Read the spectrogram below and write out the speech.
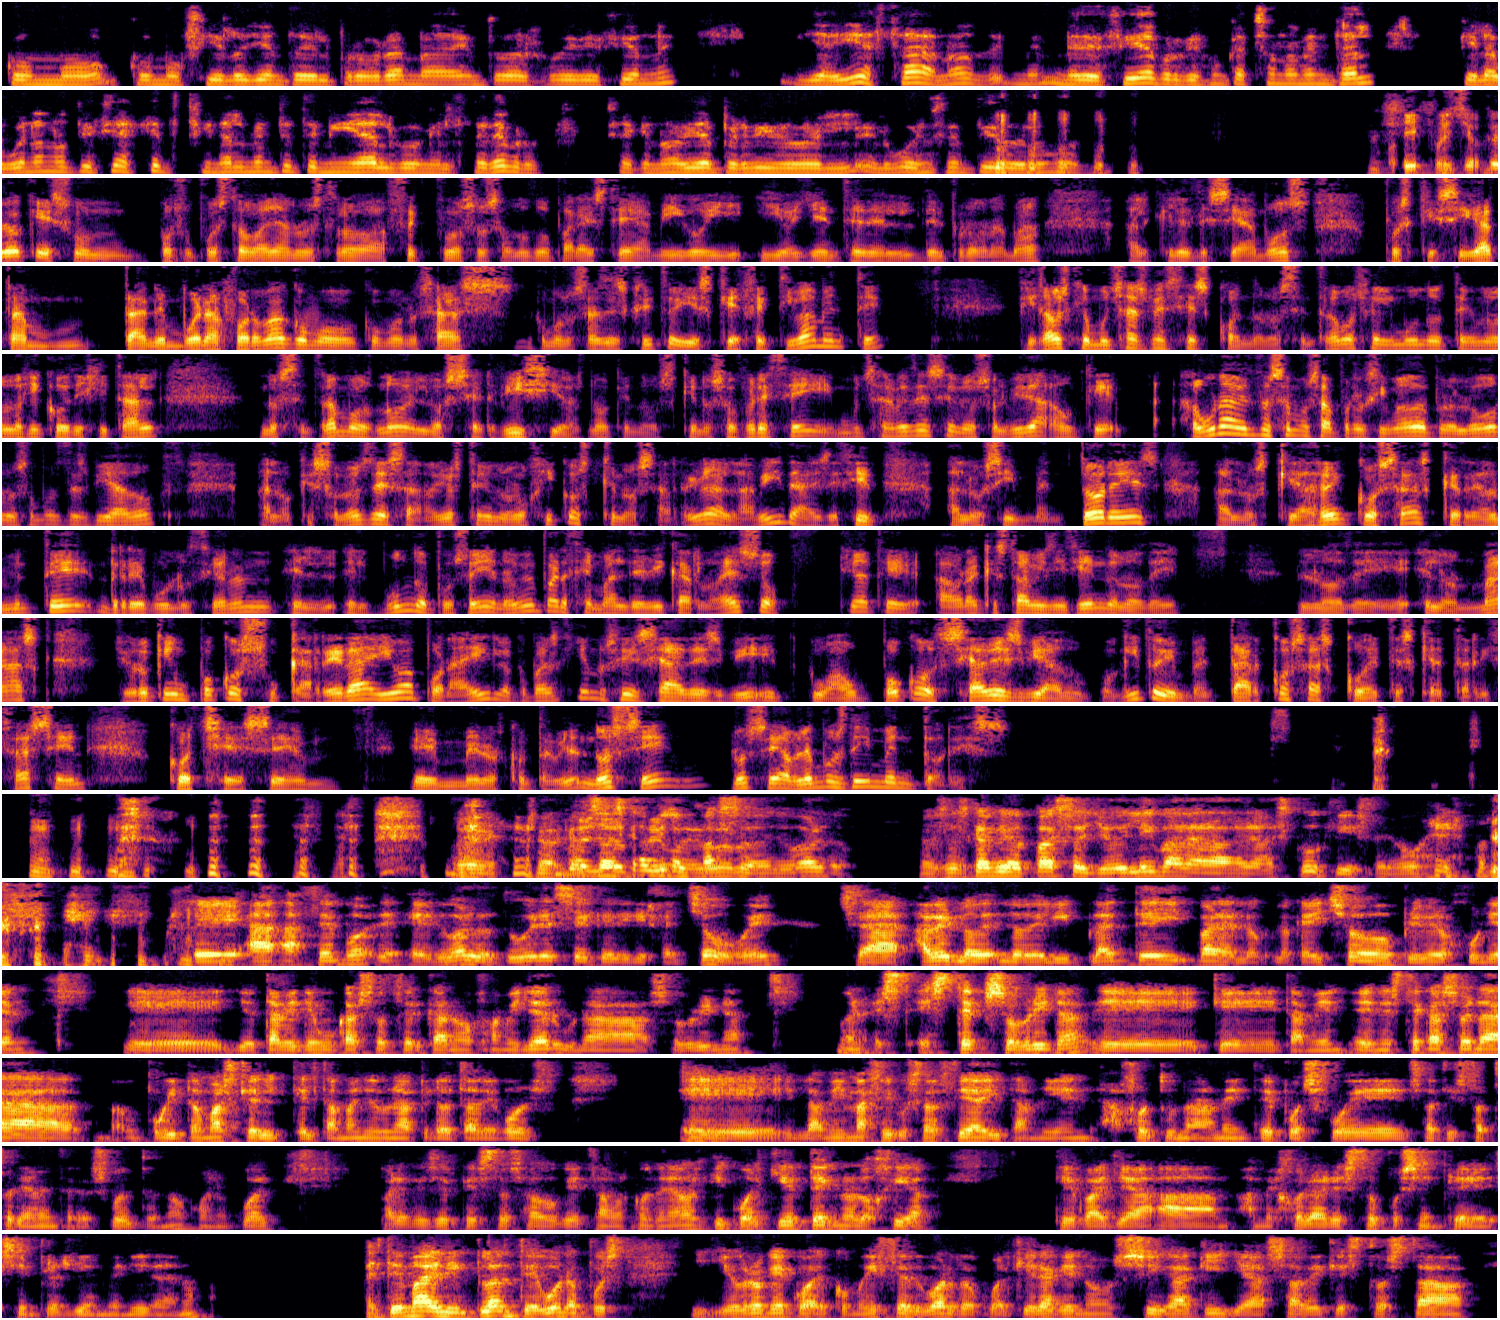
como, como fiel oyente del programa en todas sus ediciones. Y ahí está, ¿no? Me, decía, porque es un cachondo mental, que la buena noticia es que finalmente tenía algo en el cerebro. O sea, que no había perdido el, el buen sentido del humor. Sí, pues yo creo que es un, por supuesto, vaya nuestro afectuoso saludo para este amigo y, oyente del, del, programa al que le deseamos, pues que siga tan, tan en buena forma como, como nos has, como nos has descrito. Y es que efectivamente, Fijaos que muchas veces cuando nos centramos en el mundo tecnológico digital, nos centramos ¿no? en los servicios ¿no? que, nos, que nos ofrece y muchas veces se nos olvida, aunque alguna vez nos hemos aproximado, pero luego nos hemos desviado a lo que son los desarrollos tecnológicos que nos arreglan la vida, es decir, a los inventores, a los que hacen cosas que realmente revolucionan el, el mundo. Pues oye, no me parece mal dedicarlo a eso. Fíjate, ahora que estabais diciendo lo de lo de Elon Musk, yo creo que un poco su carrera iba por ahí. Lo que pasa es que yo no sé si se ha desviado un poco, se ha desviado un poquito de inventar cosas, cohetes que aterrizasen, coches menos contaminados. No sé, no sé, hablemos de inventores. bueno, nos has cambiado el paso, Eduardo. nos has cambiado el paso, yo le iba a dar las cookies, pero bueno, eh, hacemos, Eduardo, tú eres el que dirige el show, ¿eh? Sea, a ver, lo, del implante, vale, lo, que ha dicho primero Julián, eh, yo también tengo un caso cercano familiar, una sobrina, bueno, step sobrina, eh, que también en este caso era un poquito más que el, tamaño de una pelota de golf. Eh, la misma circunstancia y también afortunadamente pues fue satisfactoriamente resuelto, ¿no? Con lo cual parece ser que esto es algo que estamos condenados y cualquier tecnología que vaya a, mejorar esto pues siempre, siempre es bienvenida, ¿no? El tema del implante, bueno, pues yo creo que como dice Eduardo, cualquiera que nos siga aquí ya sabe que esto está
